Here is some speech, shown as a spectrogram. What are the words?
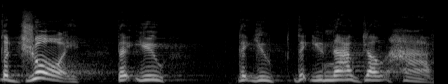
the joy that you, that you, that you now don't have.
